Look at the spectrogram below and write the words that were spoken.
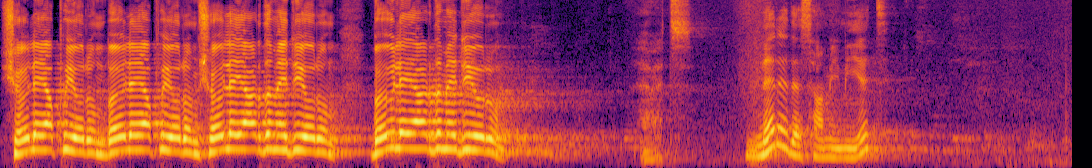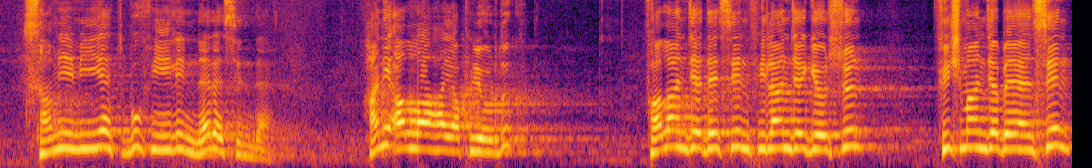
Şöyle yapıyorum, böyle yapıyorum, şöyle yardım ediyorum, böyle yardım ediyorum. Nerede samimiyet? Samimiyet bu fiilin neresinde? Hani Allah'a yapıyorduk? Falanca desin, filanca görsün, fişmanca beğensin,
